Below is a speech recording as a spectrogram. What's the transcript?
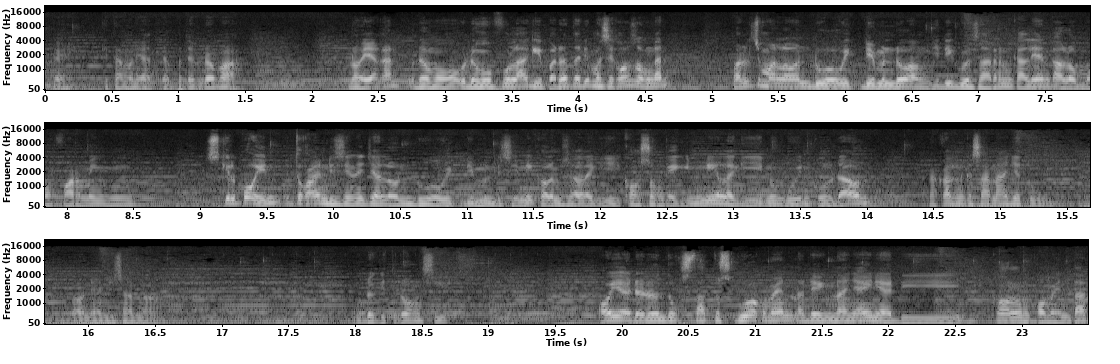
Oke kita ngeliat dapetnya berapa. No ya kan? Udah mau udah mau full lagi padahal tadi masih kosong kan? Padahal cuma lawan dua weak demon doang. Jadi gue saran kalian kalau mau farming skill point itu kalian di sini jalan dua weak demon di sini. Kalau misalnya lagi kosong kayak gini lagi nungguin cooldown Nah kalian ke sana aja tuh Lawan yang di sana. Udah gitu doang sih. Oh ya dan untuk status gua kemarin ada yang nanyain ya di kolom komentar.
